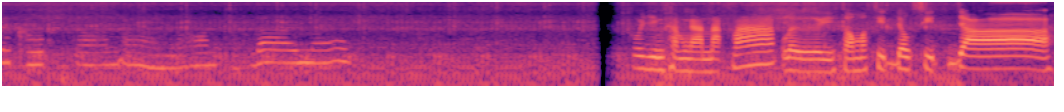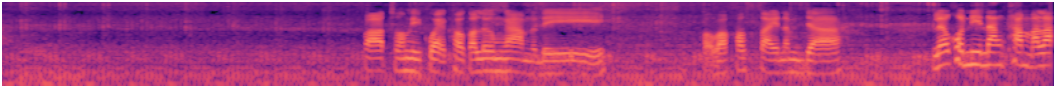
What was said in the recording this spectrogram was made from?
จะคบตอนอ่อนนอนได้ไหมผู้หญิงทำงานหนักมากเลยต้องมาสิทธิ์ยกสิทธิ์ยาฟาดช่วงนี้กล้วยเขาก็เริ่มงามแล้วดีเพราะว่าเขาใส่น้ำยา แล้วคนนี้นั่งทำอะไร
